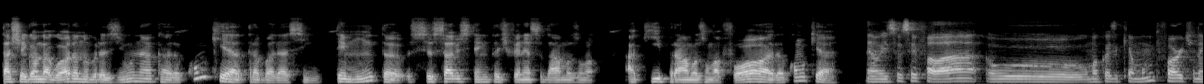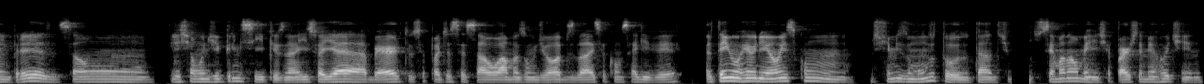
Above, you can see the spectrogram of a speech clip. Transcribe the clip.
tá chegando agora no Brasil, né, cara? Como que é trabalhar assim? Tem muita, você sabe se tem muita diferença da Amazon aqui para a Amazon lá fora? Como que é? Não, isso você falar, o... uma coisa que é muito forte na empresa são, eles chamam de princípios, né? Isso aí é aberto, você pode acessar o Amazon Jobs lá e você consegue ver. Eu tenho reuniões com os times do mundo todo, tá? Tipo, semanalmente, é parte da minha rotina.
